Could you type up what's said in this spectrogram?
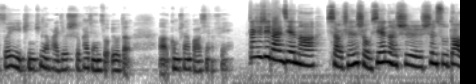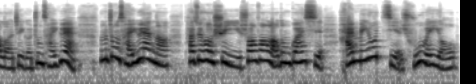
所以平均的话就十块钱左右的啊工伤保险费。但是这个案件呢，小陈首先呢是胜诉到了这个仲裁院。那么仲裁院呢，他最后是以双方劳动关系还没有解除为由，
